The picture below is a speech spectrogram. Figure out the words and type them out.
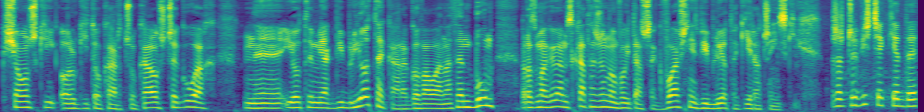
książki Olgi Tokarczuk. A o szczegółach i o tym, jak biblioteka reagowała na ten boom, rozmawiałem z Katarzyną Wojtaszek właśnie z Biblioteki Raczyńskich. Rzeczywiście, kiedy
